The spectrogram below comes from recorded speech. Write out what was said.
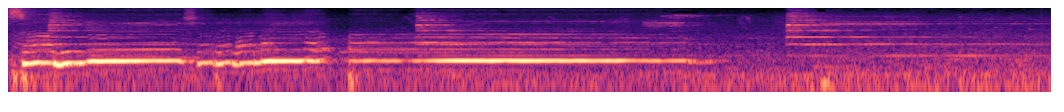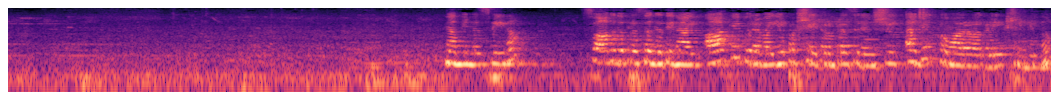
स्वामी മിസ് വീണ സ്വാഗത പ്രസംഗത്തിനായി ആർ അയ്യപ്പ ക്ഷേത്രം പ്രസിഡന്റ് ശ്രീ അജിത് കുമാർ അവരെ ക്ഷണിക്കുന്നു.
